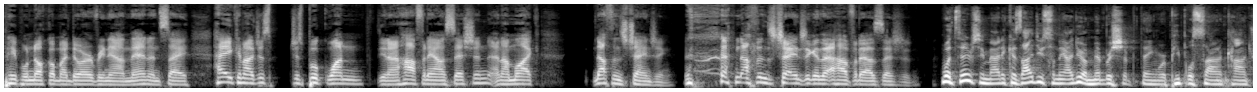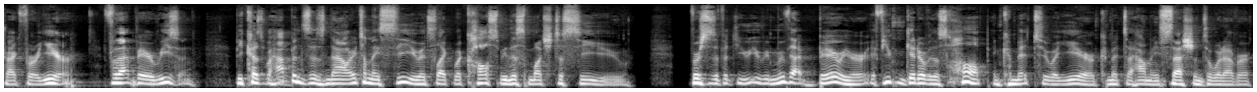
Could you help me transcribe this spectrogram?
people knock on my door every now and then and say, hey, can I just, just book one, you know, half an hour session? And I'm like, nothing's changing. nothing's changing in that half an hour session. What's interesting, Maddie, because I do something, I do a membership thing where people sign a contract for a year for that very reason. Because what happens is now, every time they see you, it's like, what costs me this much to see you? Versus if it, you, you remove that barrier, if you can get over this hump and commit to a year, commit to how many sessions or whatever,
